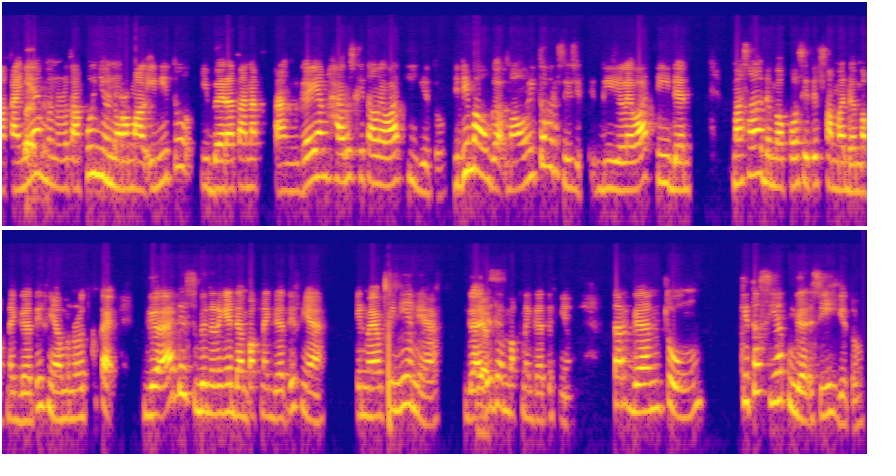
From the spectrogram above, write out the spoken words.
Makanya Benar. menurut aku new normal ini tuh ibarat anak tangga yang harus kita lewati gitu. Jadi mau nggak mau itu harus di- dilewati dan masalah dampak positif sama dampak negatifnya menurutku kayak nggak ada sebenarnya dampak negatifnya. In my opinion ya, nggak ada Yes. dampak negatifnya. Tergantung kita siap nggak sih gitu.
